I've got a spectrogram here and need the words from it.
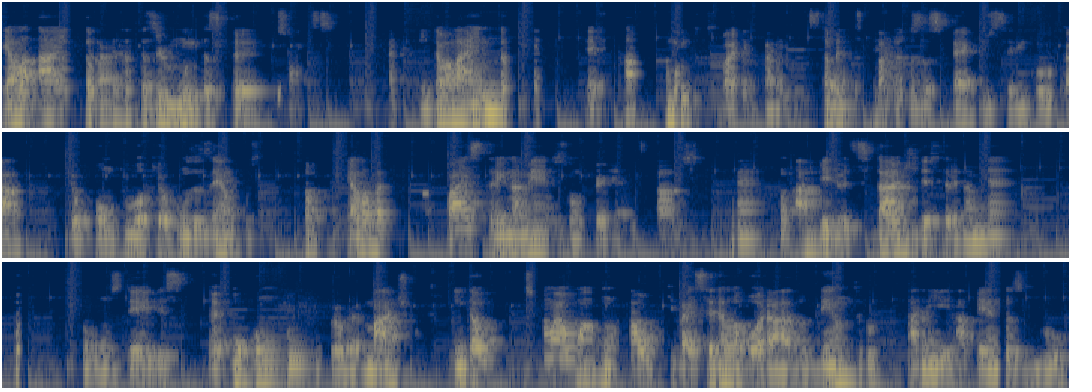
ela ainda vai trazer muitas pressões. Então, ela ainda é, muito, vai, vai estabelecer vários aspectos serem colocados. Eu pontuo aqui alguns exemplos. Então, ela vai quais treinamentos vão ser realizados, né? a periodicidade desse treinamento, alguns deles, né? o conteúdo programático, então, isso não é uma, um, algo que vai ser elaborado dentro ali apenas do,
